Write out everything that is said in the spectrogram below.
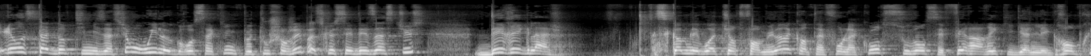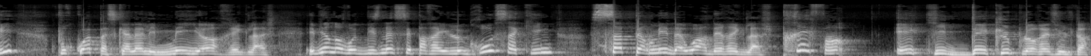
Et au stade d'optimisation, oui, le gros hacking peut tout changer parce que c'est des astuces, des réglages. C'est comme les voitures de Formule 1, quand elles font la course, souvent c'est Ferrari qui gagne les grands prix. Pourquoi? Parce qu'elle a les meilleurs réglages. Et eh bien dans votre business, c'est pareil. Le gros hacking, ça permet d'avoir des réglages très fins et qui décuplent le résultat.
